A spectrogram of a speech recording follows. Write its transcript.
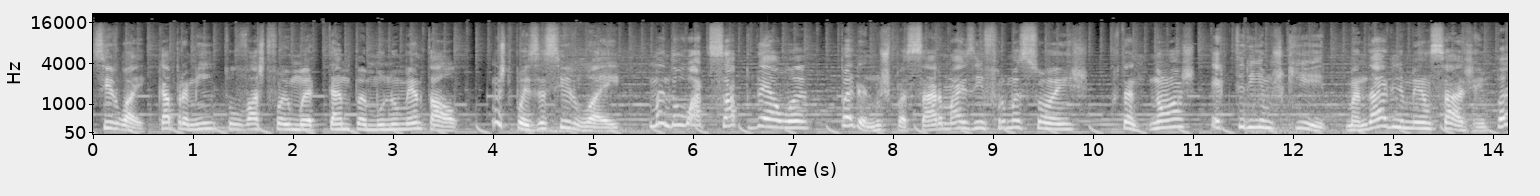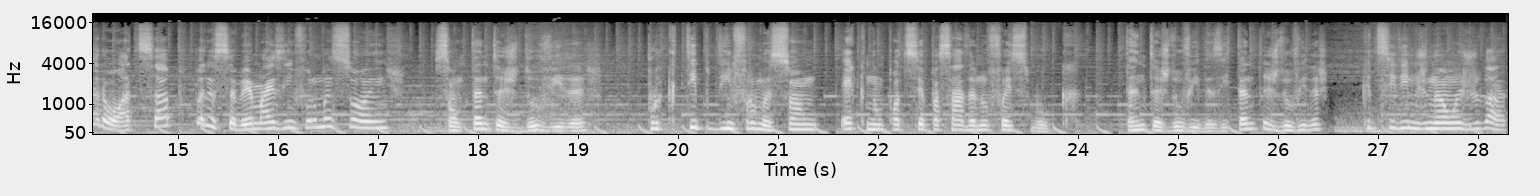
Cirlei, cá para mim tu levaste foi uma tampa monumental. Mas depois a Cirlei mandou o WhatsApp dela para nos passar mais informações. Portanto, nós é que teríamos que ir mandar-lhe mensagem para o WhatsApp para saber mais informações. São tantas dúvidas. Por que tipo de informação é que não pode ser passada no Facebook? Tantas dúvidas e tantas dúvidas que decidimos não ajudar.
